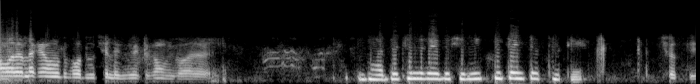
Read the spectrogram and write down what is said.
আমার এলাকায় মতো ভদ্র ছেলে একটু কমই পাওয়া যাবে ভদ্র ছেলেরা বেশি মৃত্যুটাই তো থাকে। সত্যি।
